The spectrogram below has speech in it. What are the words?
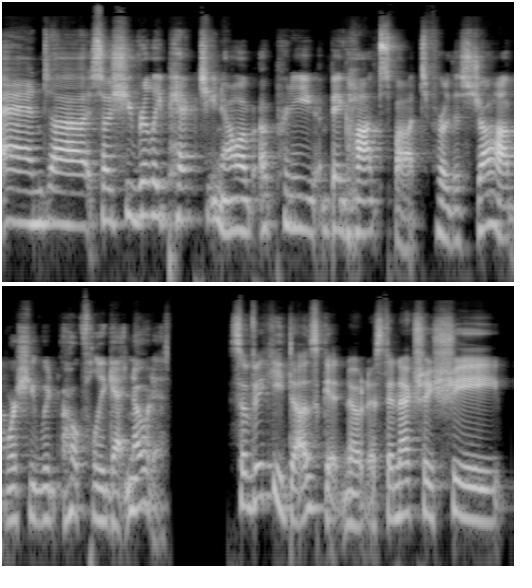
And uh, so she really picked, you know, a, a pretty big hot spot for this job where she would hopefully get noticed. So Vicki does get noticed, and actually, she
